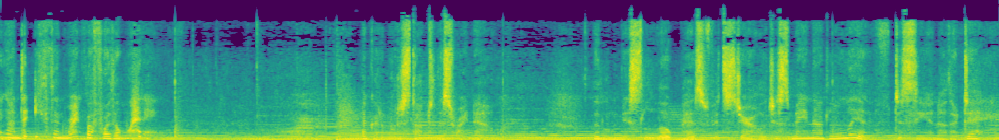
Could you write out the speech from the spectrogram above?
Coming on to Ethan right before the wedding. I've got to put a stop to this right now. Little Miss Lopez Fitzgerald just may not live to see another day.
